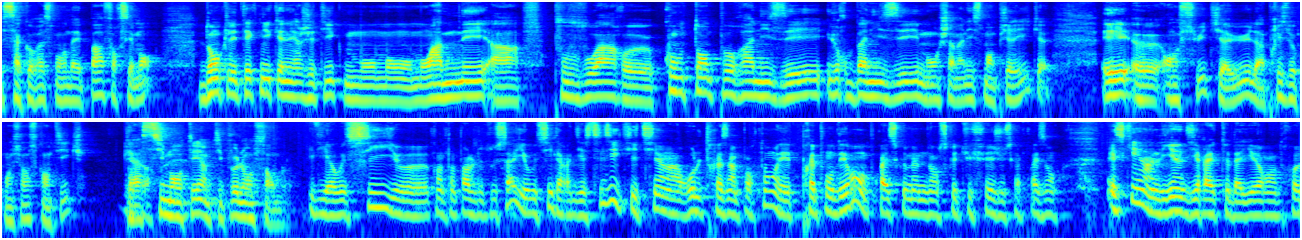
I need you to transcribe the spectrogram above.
ça correspondait pas forcément. Donc, les techniques énergétiques m'ont amené à pouvoir euh, contemporaniser, urbaniser mon chamanisme empirique. Et euh, ensuite, il y a eu la prise de conscience quantique qui a cimenté un petit peu l'ensemble. Il y a aussi, euh, quand on parle de tout ça, il y a aussi la radiesthésie qui tient un rôle très important et prépondérant presque même dans ce que tu fais jusqu'à présent. Est-ce qu'il y a un lien direct d'ailleurs entre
